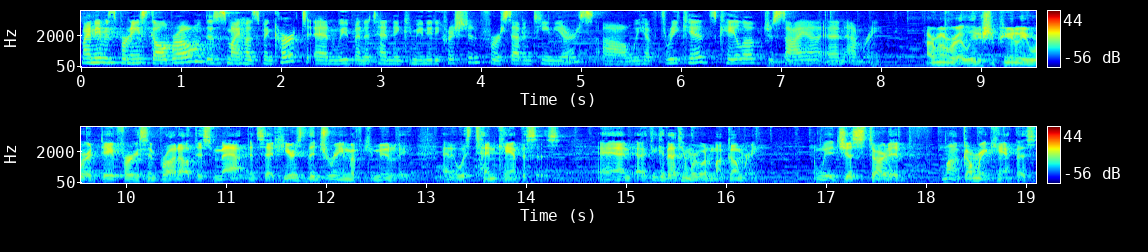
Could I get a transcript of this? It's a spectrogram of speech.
My name is Bernice Galbro. This is my husband Kurt, and we've been attending Community Christian for 17 years. Uh, we have three kids Caleb, Josiah, and Emery. I remember at Leadership Community where Dave Ferguson brought out this map and said, here's the dream of community. And it was 10 campuses. And I think at that time we were going to Montgomery. And we had just started Montgomery campus,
